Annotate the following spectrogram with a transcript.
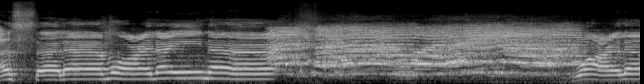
السلام علينا. وعلى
